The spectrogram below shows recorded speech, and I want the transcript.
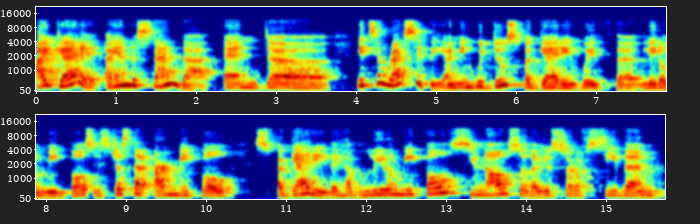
I get it. I understand that. And uh, it's a recipe. I mean, we do spaghetti with uh, little meatballs. It's just that our meatball spaghetti, they have little meatballs, you know, so that you sort of see them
